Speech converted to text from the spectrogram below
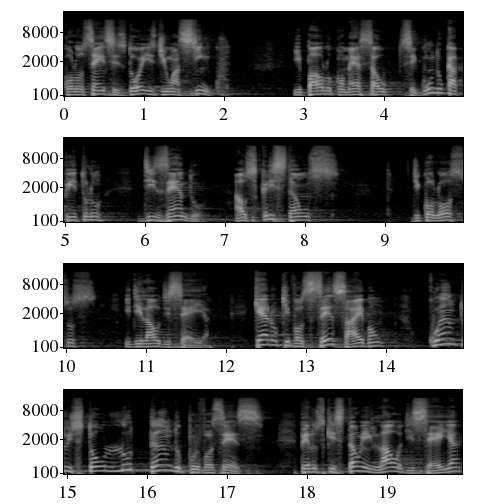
Colossenses 2, de 1 a 5. E Paulo começa o segundo capítulo dizendo aos cristãos de Colossos e de Laodiceia. Quero que vocês saibam quanto estou lutando por vocês, pelos que estão em Laodiceia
